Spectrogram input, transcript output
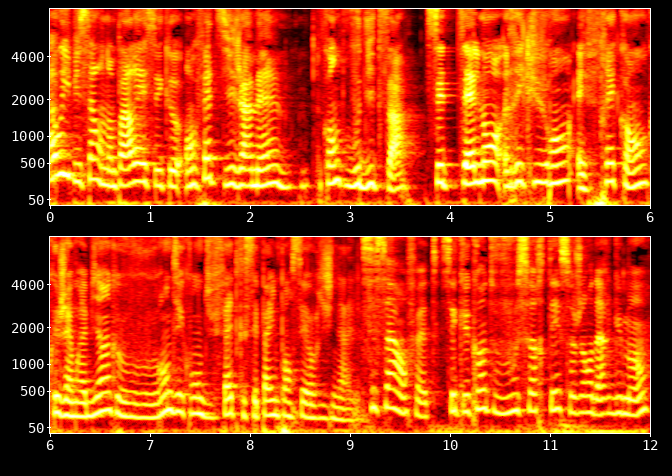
Ah oui, puis ça, on en parlait, c'est que en fait, si jamais, quand vous dites ça, c'est tellement récurrent et fréquent que j'aimerais bien que vous vous rendiez compte du fait que c'est pas une pensée originale. c'est ça en fait. C'est que quand vous sortez ce genre d'argument,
